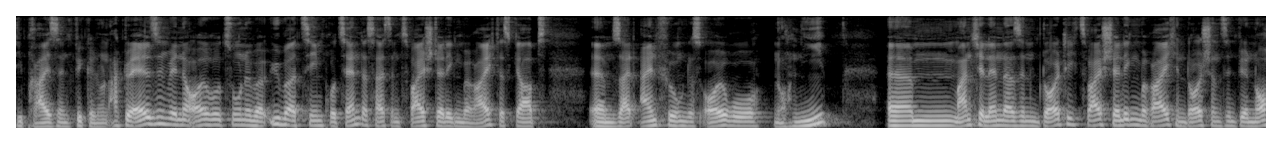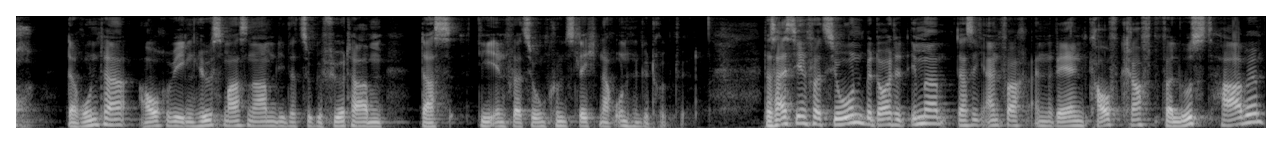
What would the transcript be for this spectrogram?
die Preise entwickelt. Und aktuell sind wir in der Eurozone bei über 10 Prozent, das heißt im zweistelligen Bereich. Das gab es ähm, seit Einführung des Euro noch nie. Ähm, manche Länder sind im deutlich zweistelligen Bereich. In Deutschland sind wir noch darunter, auch wegen Hilfsmaßnahmen, die dazu geführt haben, dass die Inflation künstlich nach unten gedrückt wird. Das heißt, die Inflation bedeutet immer, dass ich einfach einen reellen Kaufkraftverlust habe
